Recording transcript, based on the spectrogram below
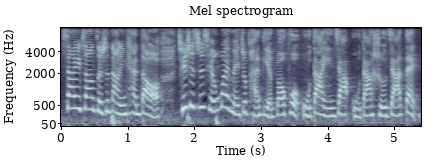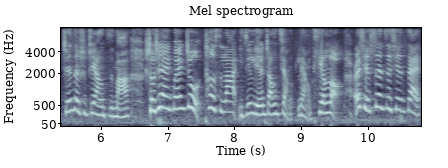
下一张则是让您看到，其实之前外媒就盘点包括五大赢家、五大输家，但真的是这样子吗？首先来关注特斯拉已经连涨讲两天了，而且甚至现在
